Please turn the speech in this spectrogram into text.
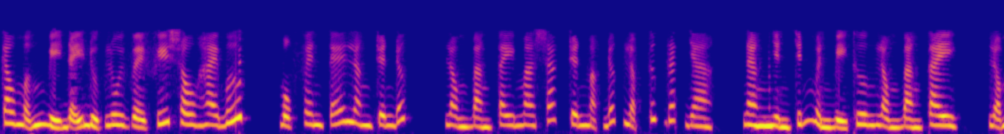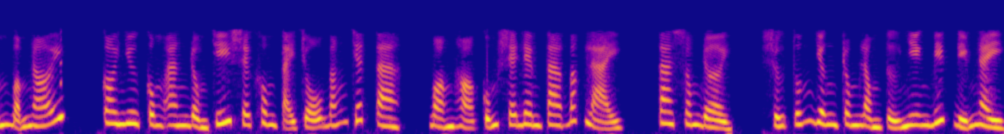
Cao Mẫn bị đẩy được lui về phía sau hai bước, một phen té lăn trên đất, lòng bàn tay ma sát trên mặt đất lập tức rách ra, nàng nhìn chính mình bị thương lòng bàn tay, lẩm bẩm nói, coi như công an đồng chí sẽ không tại chỗ bắn chết ta, bọn họ cũng sẽ đem ta bắt lại, ta xong đời, sự tuấn dân trong lòng tự nhiên biết điểm này,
